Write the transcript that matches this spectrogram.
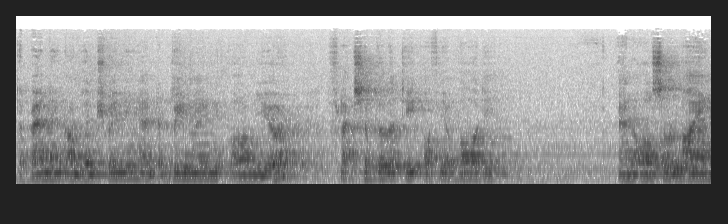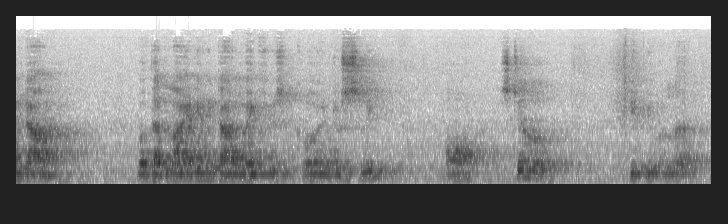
depending on your training and depending on your flexibility of your body. And also lying down. Will that lying down make you go into sleep or still keep you alert?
